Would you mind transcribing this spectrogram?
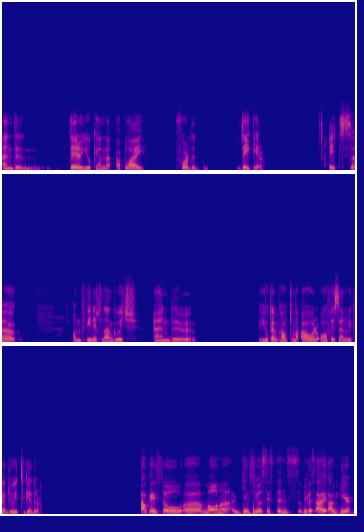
and uh, there you can apply for the daycare. It's uh, on Finnish language and uh, you can come to our office and we can do it together. Okay, so uh, Moona gives you assistance because I, I'm here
